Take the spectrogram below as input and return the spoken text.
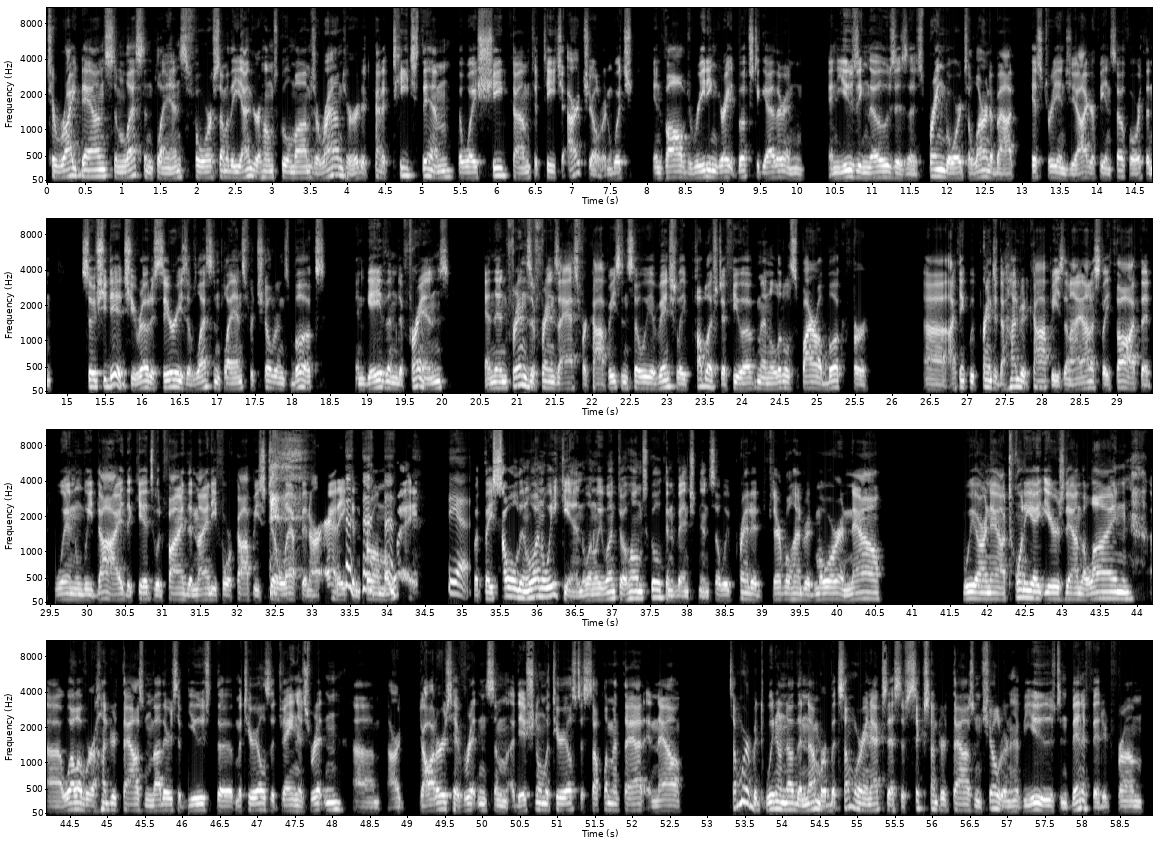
to write down some lesson plans for some of the younger homeschool moms around her to kind of teach them the way she'd come to teach our children, which involved reading great books together and and using those as a springboard to learn about history and geography and so forth. And so she did. She wrote a series of lesson plans for children's books and gave them to friends and then friends of friends asked for copies. And so we eventually published a few of them in a little spiral book for, uh, I think we printed 100 copies. And I honestly thought that when we died, the kids would find the 94 copies still left in our attic and throw them away. Yeah. But they sold in one weekend when we went to a homeschool convention. And so we printed several hundred more. And now we are now 28 years down the line. Uh, well over 100,000 mothers have used the materials that Jane has written. Um, our daughters have written some additional materials to supplement that. And now, somewhere, but we don't know the number, but somewhere in excess of 600,000 children have used and benefited from,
